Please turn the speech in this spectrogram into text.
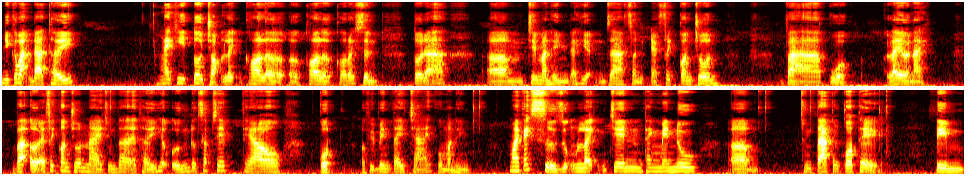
Như các bạn đã thấy ngay khi tôi chọn lệnh color ở color correction tôi đã um, trên màn hình đã hiện ra phần effect control và của layer này. Và ở effect control này chúng ta sẽ thấy hiệu ứng được sắp xếp theo cột ở phía bên tay trái của màn hình. Ngoài cách sử dụng lệnh trên thanh menu uh, chúng ta cũng có thể tìm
